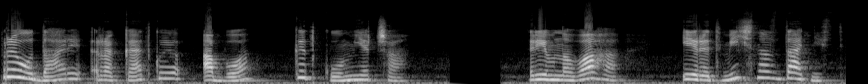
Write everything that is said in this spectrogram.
при ударі ракеткою або китку м'яча. Рівновага і ритмічна здатність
